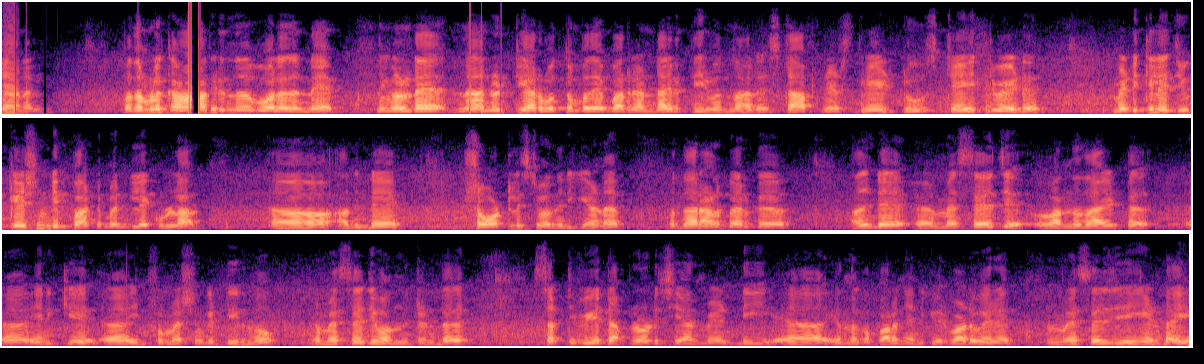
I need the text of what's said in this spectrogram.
ചാനൽ അപ്പൊ നമ്മൾ കാത്തിരുന്നത് പോലെ തന്നെ നിങ്ങളുടെ നാനൂറ്റി അറുപത്തി ഒമ്പത് ബാർ രണ്ടായിരത്തി ഇരുപത്തിനാല് staff nurse grade two state wide medical education ഡിപ്പാർട്ട്മെന്റിലേക്കുള്ള അതിന്റെ ഷോർട്ട് ലിസ്റ്റ് വന്നിരിക്കുകയാണ്. അപ്പൊ ധാരാളം പേർക്ക് അതിന്റെ മെസ്സേജ് വന്നതായിട്ട് എനിക്ക് ഇൻഫർമേഷൻ കിട്ടിയിരുന്നു. മെസ്സേജ് വന്നിട്ടുണ്ട്. സർട്ടിഫിക്കറ്റ് അപ്ലോഡ് ചെയ്യാൻ വേണ്ടി എന്നൊക്കെ പറഞ്ഞ് എനിക്ക് ഒരുപാട് പേര് മെസ്സേജ് ചെയ്യുകയുണ്ടായി.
